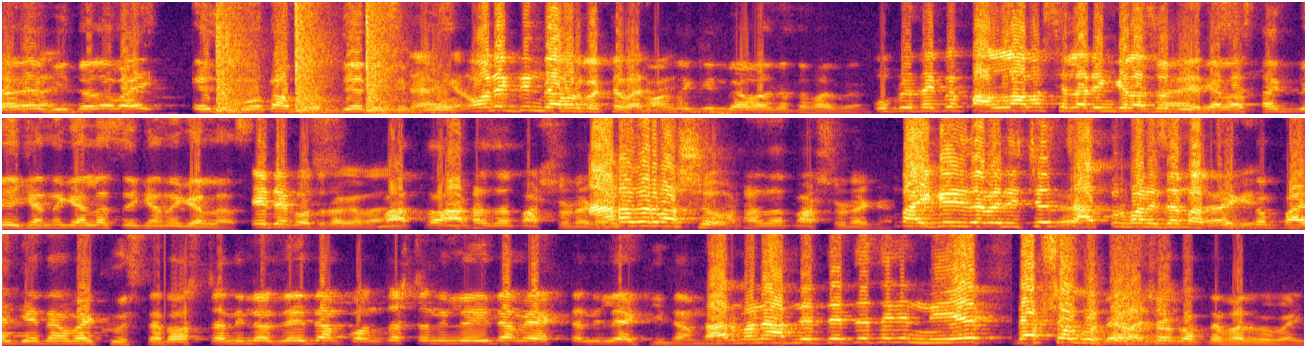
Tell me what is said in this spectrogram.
ভাই? ভিতরে ভাই এই যে মোটা বোর্ড দিয়ে দিছি বোর্ড দেখেন, ব্যবহার করতে পারবে অনেকদিন ব্যবহার করতে পারবেন। উপরে থাকবে পাল্লা আবার সেলারিং গ্লাসও দিয়ে গ্যালাস থাকবে এখানে গ্যালাস এখানে গ্যালাস এটা কত টাকা মাত্র আট হাজার পাঁচশো টাকা। আট হাজার পাঁচশো? আট হাজার পাঁচশো টাকা। পাইকারি দামে দিচ্ছে চাঁদপুর ফার্নিচার মাঠ থেকে। একদম পাইকারি দাম ভাই খুঁজতে দশটা নিলেও যেই দাম পঞ্চাশটা নিলে এই দাম একটা নিলে একই দাম। তার মানে আপনি থেকে নিয়ে ব্যবসাও করতে ব্যবসা করতে পারবে ভাই।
